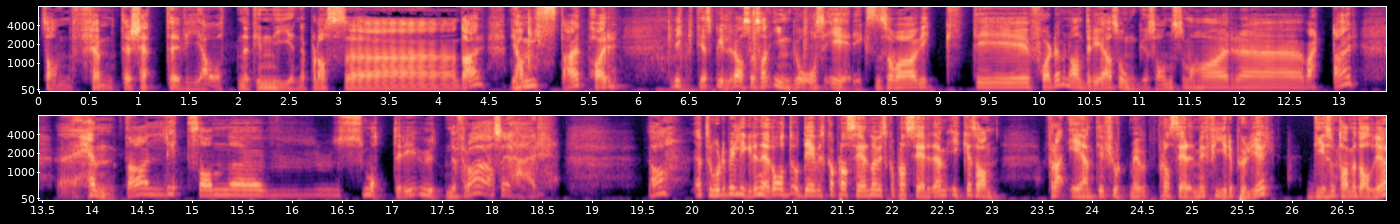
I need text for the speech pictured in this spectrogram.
sånn femte, sjette via åttende til niendeplass uh, der. De har mista et par viktige spillere, altså sånn Inge Aas Eriksen som var viktig for dem, men Andreas Ungesson som har uh, vært der. Henta litt sånn uh, småtteri utenfra. Altså, jeg er Ja, jeg tror det blir liggende nede. Og det vi skal plassere når vi skal plassere dem, ikke sånn fra 1 til 14, men vi plasserer dem i fire puljer. De som tar medalje,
